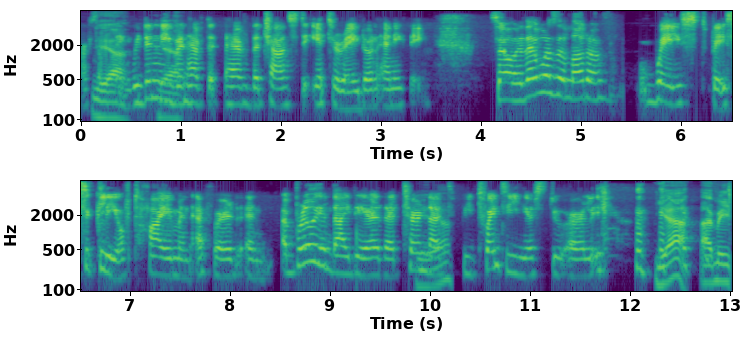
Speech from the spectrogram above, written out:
or something. Yeah, we didn't yeah. even have to have the chance to iterate on anything. So there was a lot of waste, basically, of time and effort, and a brilliant idea that turned yeah. out to be 20 years too early. yeah, I mean,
